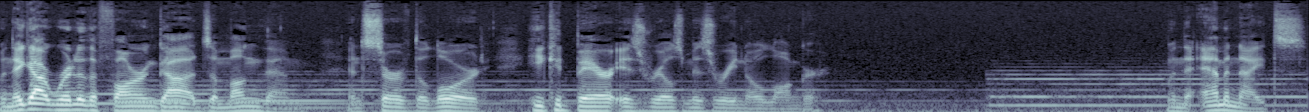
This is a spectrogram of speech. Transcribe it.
When they got rid of the foreign gods among them and served the Lord, he could bear Israel's misery no longer. When the Ammonites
